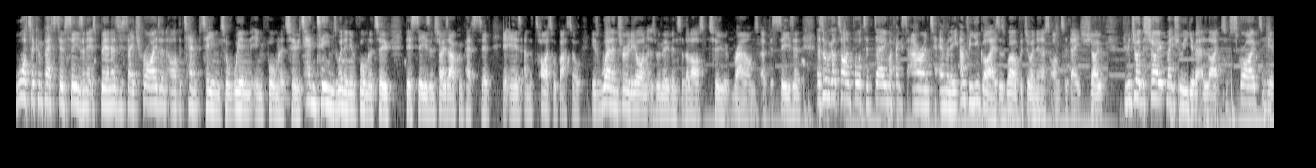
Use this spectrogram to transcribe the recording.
What a competitive season it's been. As you say, Trident are the 10th team to win in Formula 2. 10 teams winning in Formula 2 this season shows how competitive it is, and the title battle is well and truly on as we move into the last two rounds of the season. That's all we've got time for today. My thanks to Aaron, to Emily, and for you guys as well for joining us on today's show. If you've enjoyed the show, make sure you give it a like, subscribe to hear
